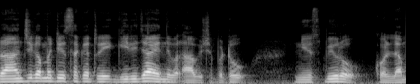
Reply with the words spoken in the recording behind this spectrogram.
branch committee secretary Girija എന്നിവർ ആവശ്യപ്പെട്ടു. News bureau Kollam.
